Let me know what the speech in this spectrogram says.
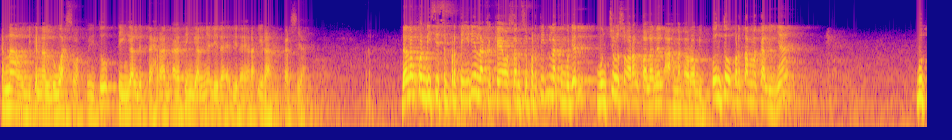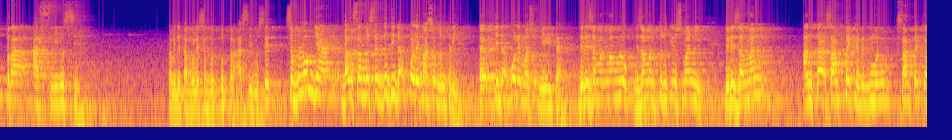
kenal dikenal luas waktu itu tinggal di Tehran uh, tinggalnya di, da di daerah Iran, Persia. Dalam kondisi seperti inilah kekeosan seperti inilah kemudian muncul seorang kolonel Ahmad Arabi. Untuk pertama kalinya putra asli Mesir. Kalau kita boleh sebut putra asli Mesir, sebelumnya bangsa Mesir itu tidak boleh masuk menteri, eh, tidak boleh masuk militer. Dari zaman Mamluk, dari zaman Turki Utsmani, dari zaman Anta sampai ke sampai ke,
